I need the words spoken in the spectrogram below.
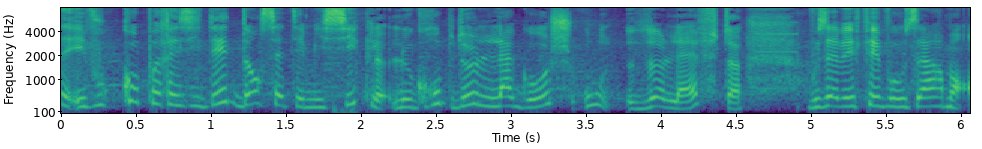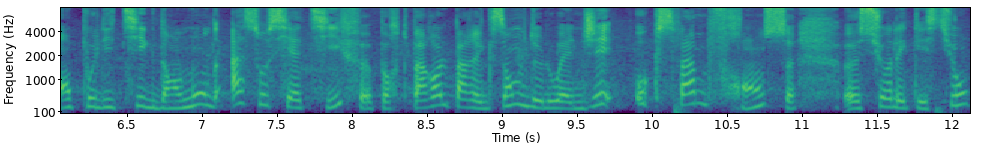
et vous co-présidez dans cet hémicycle le groupe de la gauche ou The Left. Vous avez fait vos armes en politique dans le monde associatif, porte-parole par exemple de l'ONG Oxfam France les questions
